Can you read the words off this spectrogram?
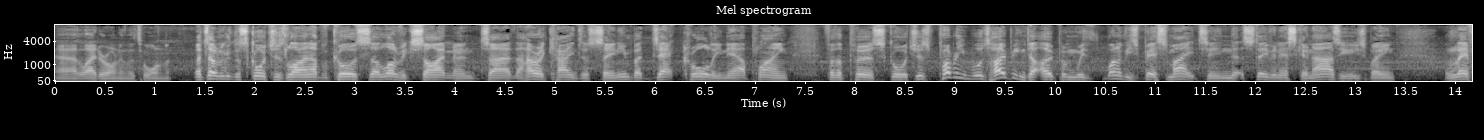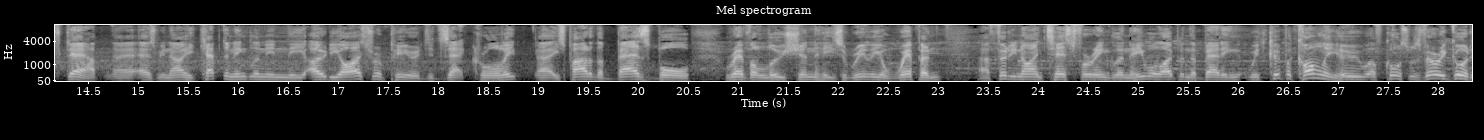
uh, later on in the tournament. Let's have a look at the Scorchers lineup. Of course, a lot of excitement. Uh, the Hurricanes have seen him, but Zach Crawley now playing for the Perth Scorchers. Probably was hoping to open with one of his best mates in Stephen Eskinazi, who's been left out. Uh, as we know, he captained England in the ODIs for a period, did Zach Crawley. Uh, he's part of the Bazball revolution. He's really a weapon. Uh, 39 tests for England. He will open the batting with Cooper Connolly, who, of course, was very good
